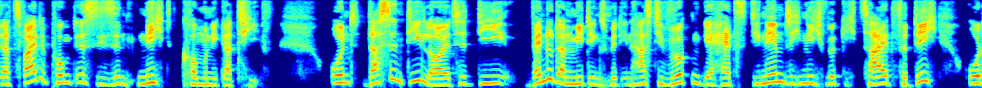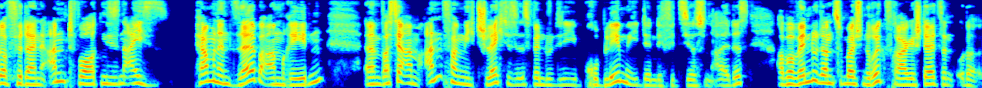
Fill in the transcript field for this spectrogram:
der zweite Punkt ist, sie sind nicht kommunikativ. Und das sind die Leute, die, wenn du dann Meetings mit ihnen hast, die wirken gehetzt, die nehmen sich nicht wirklich Zeit für dich oder für deine Antworten, die sind eigentlich permanent selber am Reden, ähm, was ja am Anfang nicht schlecht ist, ist, wenn du die Probleme identifizierst und all das. Aber wenn du dann zum Beispiel eine Rückfrage stellst dann, oder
